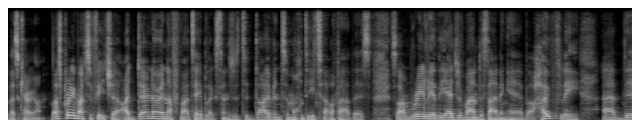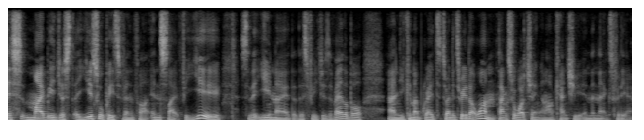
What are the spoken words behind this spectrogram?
Let's carry on. That's pretty much the feature. I don't know enough about table extensions to dive into more detail about this. So I'm really at the edge of my understanding here, but hopefully uh, this might be just a useful piece of info, insight for you so that you know that this feature is available and you can upgrade to 23.1. Thanks for watching and I'll catch you in the next video.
